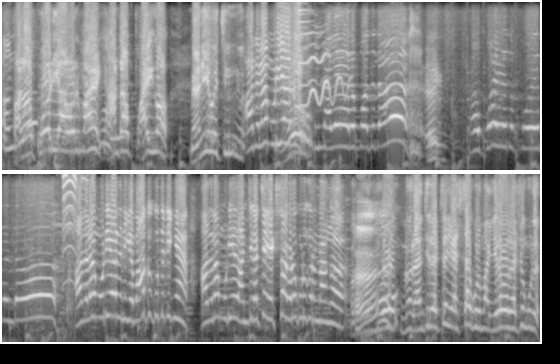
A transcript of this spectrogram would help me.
அங்க- பல கோடியா வருமா ஆண்டா பாய்ங்க? மெனிய வச்சு அதெல்லாம் முடியாது. மழை வர போதுடா. அதெல்லாம் முடியாது. நீங்க வாக்கு குத்துட்டீங்க. அதெல்லாம் முடியாது. அஞ்சு லட்சம் எக்ஸ்ட்ரா கூட கொடுக்குறோம் நாங்க. இன்னொரு அஞ்சு லட்சம் எக்ஸ்ட்ரா கொடுமா இருபது லட்சம் கொடு.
